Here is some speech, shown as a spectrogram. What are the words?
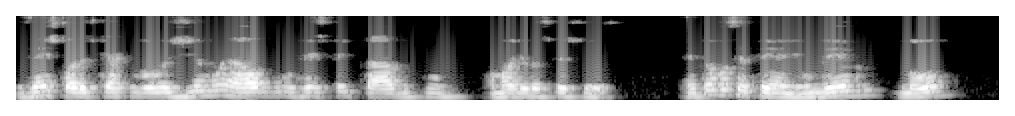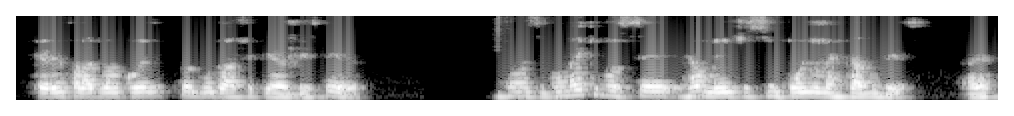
vem a história de que a arquivologia não é algo respeitado por a maioria das pessoas. Então você tem aí um negro, novo, querendo falar de uma coisa que todo mundo acha que é besteira. Então, assim, como é que você realmente se impõe no mercado desse? É?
